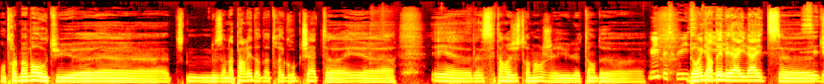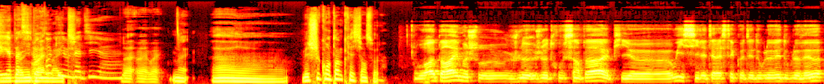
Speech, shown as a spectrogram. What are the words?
Entre le moment où tu, euh, tu nous en as parlé dans notre groupe chat euh, et, euh, et euh, cet enregistrement, j'ai eu le temps de, Oui, parce que de regarder les highlights euh, C'était il y du a pas si longtemps qu'il nous l'a dit. euh. Ouais, ouais, ouais. Euh, mais je suis content que Christian soit là. Ouais, pareil, moi je, je le, je le trouve sympa. Et puis, euh, oui, s'il était resté côté WWE,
